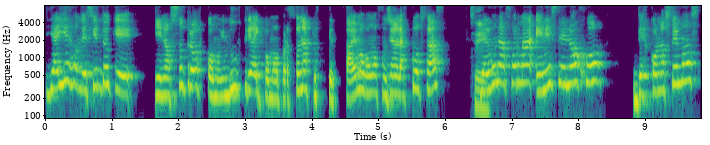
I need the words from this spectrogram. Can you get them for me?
Y ahí es donde siento que, que nosotros como industria y como personas que, sabemos cómo funcionan las cosas, de alguna forma en ese enojo desconocemos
